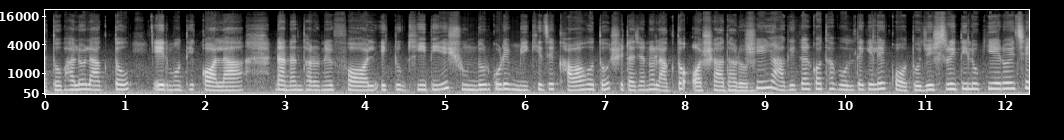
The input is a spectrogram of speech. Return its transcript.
এত ভালো লাগতো। এর মধ্যে কলা, নানান ধরনের ফল, একটু ঘি দিয়ে সুন্দর করে মেখে যে খাওয়া হতো, সেটা যেন লাগতো অসাধারণ। সেই আগেকার কথা বলতে গেলে কত যে স্মৃতি লুকিয়ে রয়েছে,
